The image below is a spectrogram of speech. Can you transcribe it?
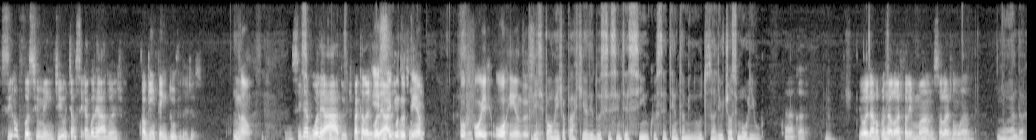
se não fosse o Mendy, o Chelsea seria goleado hoje. Alguém tem dúvida disso? Não. Seria goleado, tipo aquelas goleadas. No segundo tempo, foi horrendo. Assim. Principalmente a partir ali dos 65, 70 minutos, ali o Chelsea morreu. É, cara. Eu olhava pro relógio e falei, mano, esse relógio não anda. Não anda.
